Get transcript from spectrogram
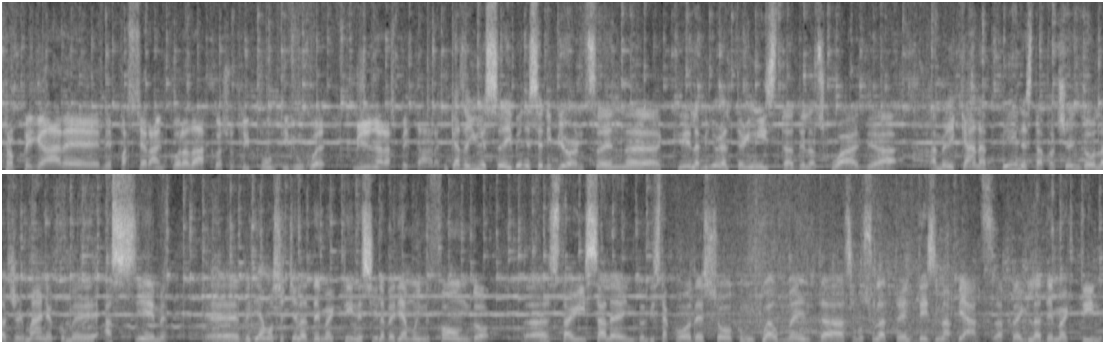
troppe gare ne passerà ancora d'acqua sotto i ponti dunque bisognerà aspettare in casa USA bene Sadie Bjornsen eh, che è la migliore alternista della squadra americana bene sta facendo la Germania come assieme. Eh, vediamo se c'è la De Martini sì la vediamo in fondo. Eh, sta risalendo il distacco adesso comunque aumenta. Siamo sulla trentesima piazza per la De Martini.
